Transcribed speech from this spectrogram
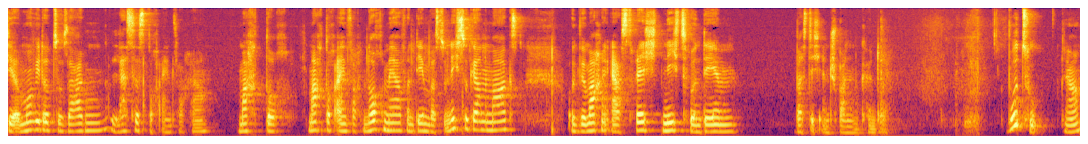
dir immer wieder zu sagen, lass es doch einfach, ja. Mach doch, mach doch einfach noch mehr von dem, was du nicht so gerne magst. Und wir machen erst recht nichts von dem, was dich entspannen könnte. Wozu? Ja.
